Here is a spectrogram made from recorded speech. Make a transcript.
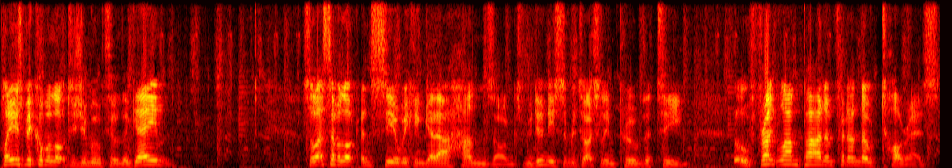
Players become unlocked as you move through the game. So let's have a look and see who we can get our hands on, because we do need somebody to actually improve the team. Ooh, Frank Lampard and Fernando Torres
